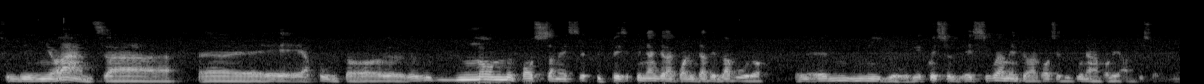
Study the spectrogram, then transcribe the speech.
sull'ignoranza eh, e appunto non possano essere più prese, quindi anche la qualità del lavoro eh, migliori e questo è sicuramente una cosa di cui Napoli ha bisogno.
